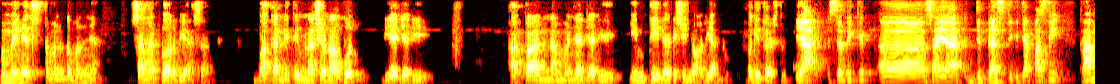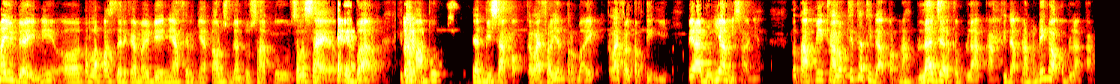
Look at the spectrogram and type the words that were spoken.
memanage teman-temannya. Sangat luar biasa. Bahkan di tim nasional pun dia jadi apa namanya jadi inti dari Sinyo Aliando. Begitu Estu. Ya, sedikit uh, saya jeda sedikit. Yang pasti Kramayuda ini uh, terlepas dari Kramayuda ini akhirnya tahun 91 selesai bubar, kita mampu dan bisa kok ke level yang terbaik, ke level tertinggi. Piala dunia misalnya. Tetapi kalau kita tidak pernah belajar ke belakang, tidak pernah menengok ke belakang,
